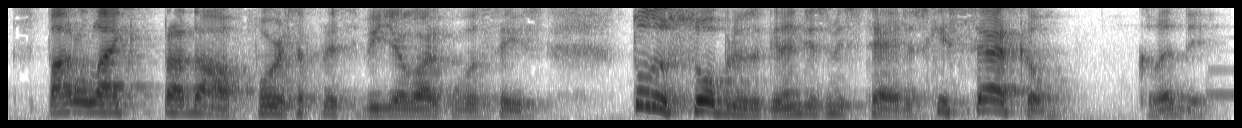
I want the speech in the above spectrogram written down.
Dispara o like para dar uma força para esse vídeo agora com vocês. Tudo sobre os grandes mistérios que cercam o clã D.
